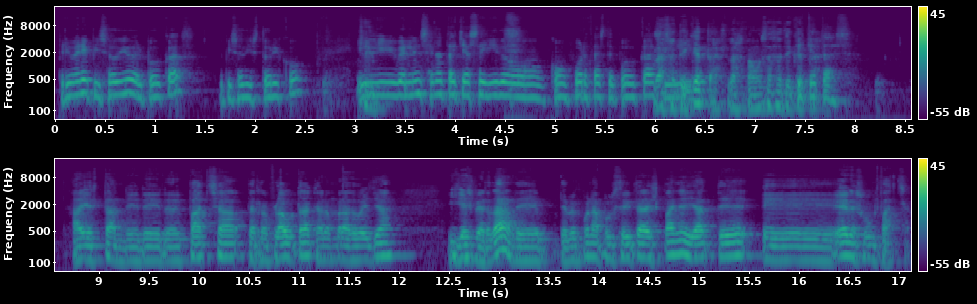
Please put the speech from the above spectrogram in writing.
primer episodio del podcast, episodio histórico, y. Belén se nota que ha seguido con fuerza este podcast. Las y- etiquetas, las famosas etiquetas. etiquetas. Ahí están, de, de, de facha, perro flauta, que ha nombrado ella. Y es verdad, de, te ven con una pulserita de España y ya te eh, eres un facha.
